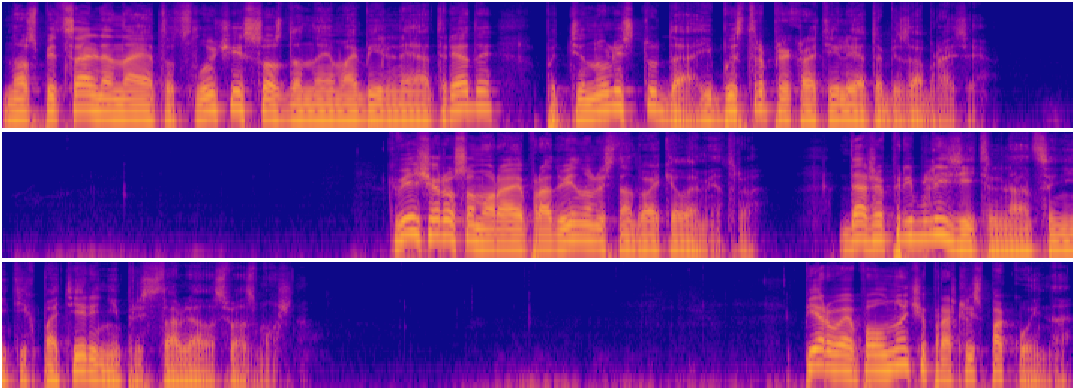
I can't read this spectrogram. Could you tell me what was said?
Но специально на этот случай созданные мобильные отряды подтянулись туда и быстро прекратили это безобразие. К вечеру самураи продвинулись на два километра. Даже приблизительно оценить их потери не представлялось возможным. Первые полночи прошли спокойно.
